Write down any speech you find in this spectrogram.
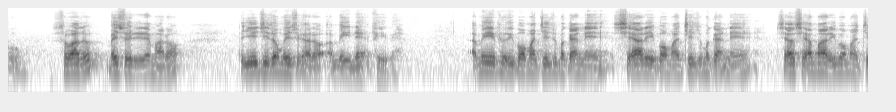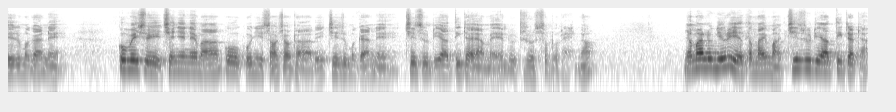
ဘူးဆိုပါစို့မိတ်ဆွေတွေထဲမှာတော့အရေးကြီးဆုံးမိတ်ဆွေကတော့အမေနဲ့အဖေပဲ အမေဖေပေါ်မှာကျေးဇူးမကမ်းနဲ့ဆရာတွေပေါ်မှာကျေးဇူးမကမ်းနဲ့ဆရာဆရာမတွေပေါ်မှာကျေးဇူးမကမ်းနဲ့ကိုမိတ်ဆွေချင်းချင်းထဲမှာကိုကိုကြီးဆောင်ရှောက်ထားတာတွေကျေးဇူးမကမ်းနဲ့ကျေးဇူးတရားသိထားရမယ်လို့သူတို့ဆိုလိုတယ်နော်မြန်မာလူမျိုးတွေရဲ့သမိုင်းမှာကျေးဇူးတရားသိတတ်တာ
